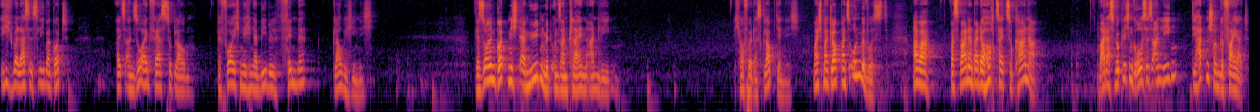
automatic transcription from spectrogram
Ich überlasse es lieber Gott, als an so ein Vers zu glauben. Bevor ich ihn nicht in der Bibel finde, glaube ich ihn nicht. Wir sollen Gott nicht ermüden mit unseren kleinen Anliegen. Ich hoffe, das glaubt ihr nicht. Manchmal glaubt man es unbewusst. Aber was war denn bei der Hochzeit zu Kana? War das wirklich ein großes Anliegen? Die hatten schon gefeiert.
